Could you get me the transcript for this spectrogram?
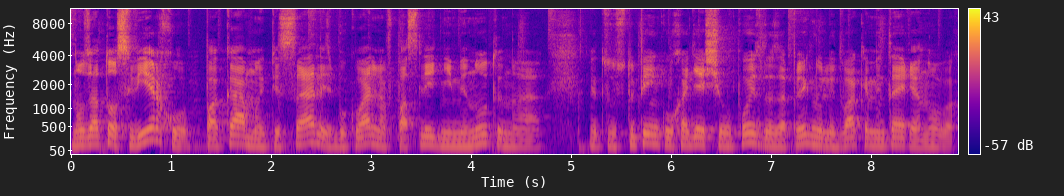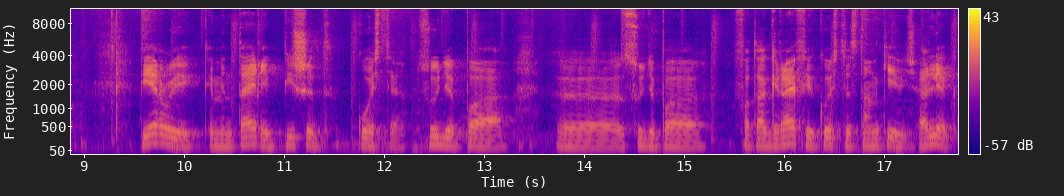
Но зато сверху, пока мы писались, буквально в последние минуты на эту ступеньку уходящего поезда запрыгнули два комментария новых. Первый комментарий пишет Костя. Судя по, э, судя по фотографии Костя Станкевич. Олег,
